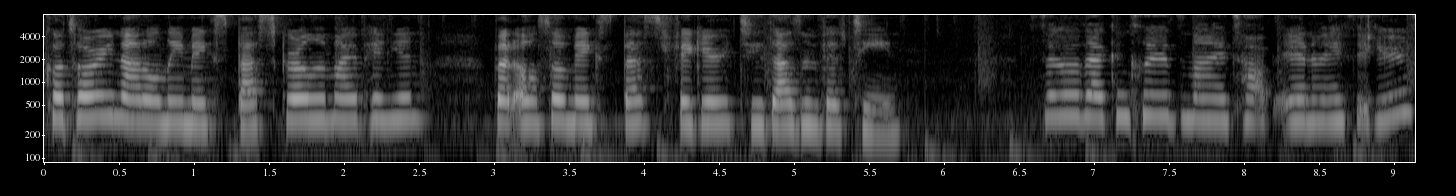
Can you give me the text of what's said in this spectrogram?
Kotori not only makes Best Girl in my opinion, but also makes Best Figure 2015. So that concludes my top anime figures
